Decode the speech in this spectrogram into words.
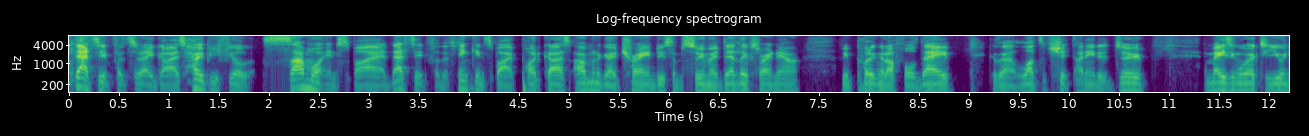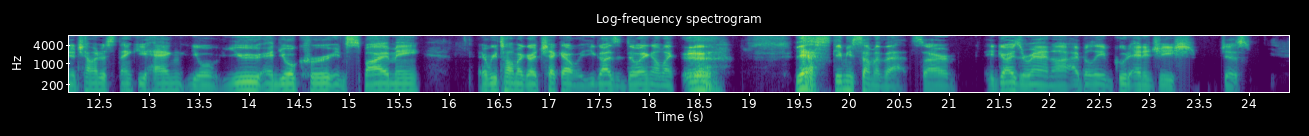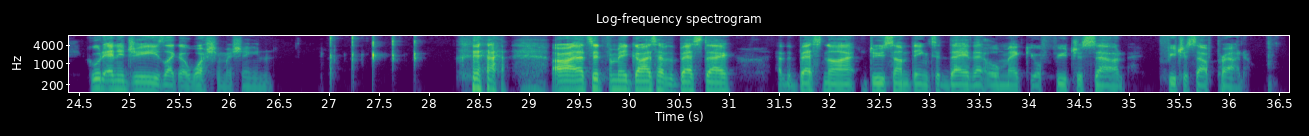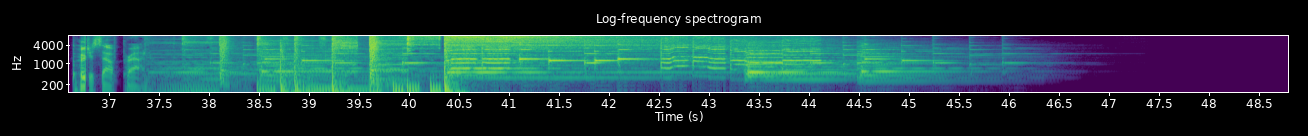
That's it for today, guys. Hope you feel somewhat inspired. That's it for the Think Inspired podcast. I'm going to go train, do some sumo deadlifts right now. I've been putting it off all day because I got lots of shit I needed to do. Amazing work to you and your challenges. Thank you, Hang. Your you and your crew inspire me. Every time I go check out what you guys are doing, I'm like, yes, give me some of that. So it goes around. I, I believe good energy, just good energy is like a washing machine. All right, that's it for me, guys. Have the best day. Have the best night. Do something today that will make your future self future self proud. Put yourself proud.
